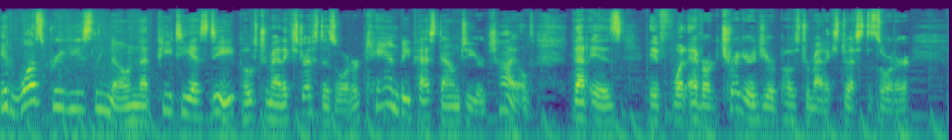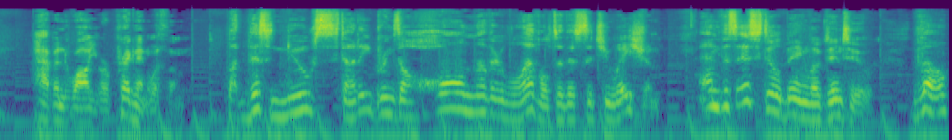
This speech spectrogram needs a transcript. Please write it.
It was previously known that PTSD, post traumatic stress disorder, can be passed down to your child. That is, if whatever triggered your post traumatic stress disorder happened while you were pregnant with them. But this new study brings a whole nother level to this situation. And this is still being looked into. Though,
